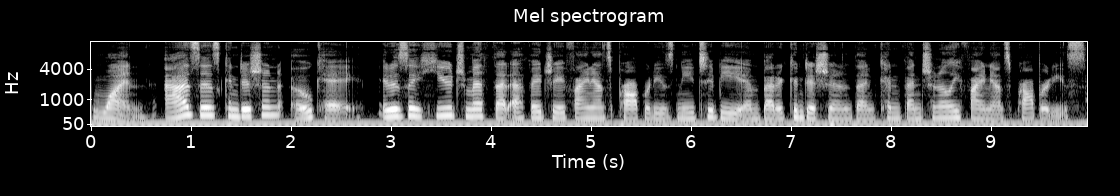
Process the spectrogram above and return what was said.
1. As is condition okay. It is a huge myth that FHA financed properties need to be in better condition than conventionally financed properties.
